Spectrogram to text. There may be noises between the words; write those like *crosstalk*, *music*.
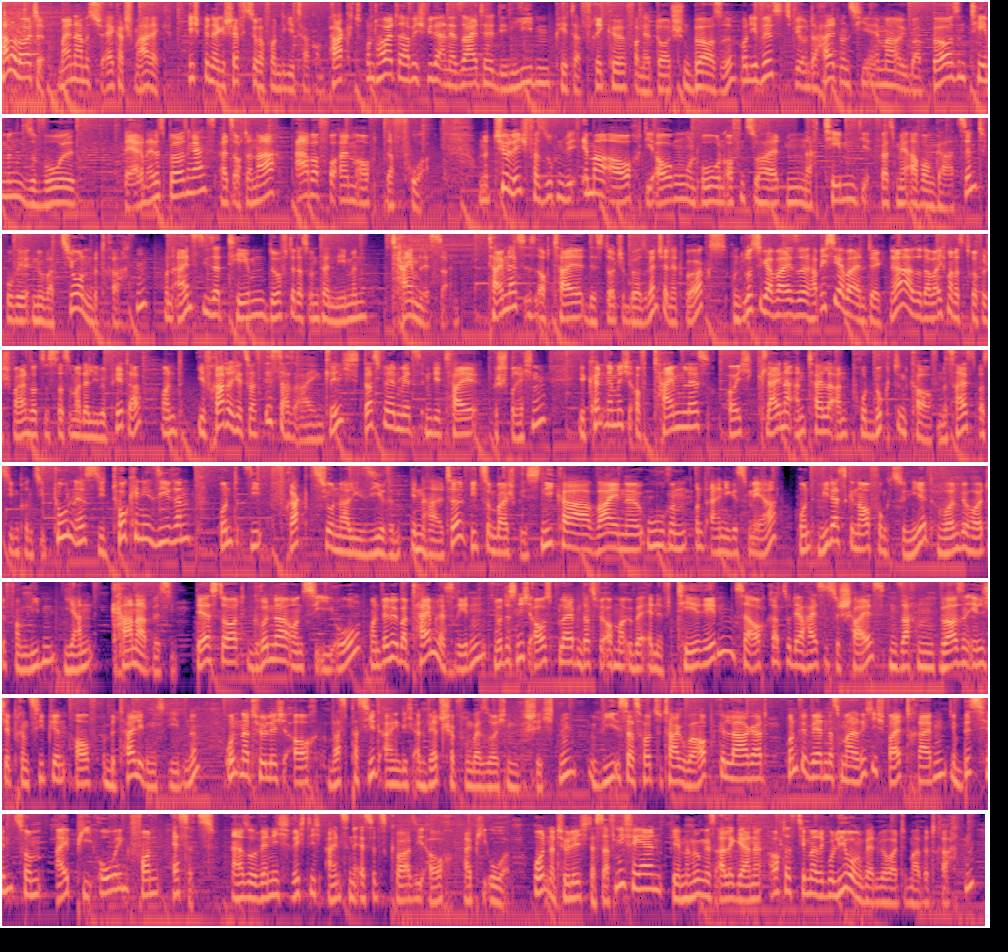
Hallo Leute, mein Name ist Joel Kaczmarek. Ich bin der Geschäftsführer von Digital Compact und heute habe ich wieder an der Seite den lieben Peter Fricke von der Deutschen Börse. Und ihr wisst, wir unterhalten uns hier immer über Börsenthemen, sowohl während eines Börsengangs als auch danach, aber vor allem auch davor. Und natürlich versuchen wir immer auch, die Augen und Ohren offen zu halten nach Themen, die etwas mehr Avantgarde sind, wo wir Innovationen betrachten. Und eins dieser Themen dürfte das Unternehmen Timeless sein. Timeless ist auch Teil des Deutsche Börse Venture Networks und lustigerweise habe ich sie aber entdeckt, ne? Also da war ich mal das Trüffelschwein, sonst ist das immer der liebe Peter. Und ihr fragt euch jetzt, was ist das eigentlich? Das werden wir jetzt im Detail besprechen. Ihr könnt nämlich auf Timeless euch kleine Anteile an Produkten kaufen. Das heißt, was sie im Prinzip tun, ist, sie tokenisieren und sie fraktionalisieren Inhalte, wie zum Beispiel Sneaker, Weine, Uhren und einiges mehr. Und wie das genau funktioniert, wollen wir heute vom lieben Jan Karnert wissen. Der ist dort Gründer und CEO. Und wenn wir über Timeless reden, wird es nicht ausbleiben, dass wir auch mal über NFT reden. Ist ja auch gerade so der heißeste Scheiß in Sachen börsenähnliche Prinzipien auf Beteiligungsebene. Und natürlich auch, was passiert eigentlich an Wertschöpfung bei solchen Geschichten? Wie ist das heutzutage überhaupt gelagert? Und wir werden das mal richtig weit treiben bis hin zum IPOing von Assets. Also wenn ich richtig einzelne Assets quasi auch IPO. Und natürlich, das darf nie fehlen, wir mögen es alle gerne, auch das Thema Regulierung werden wir heute mal betrachten.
